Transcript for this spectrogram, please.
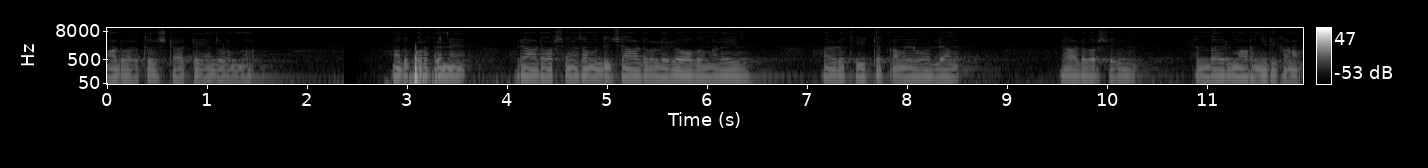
ആട് വളർത്തൽ സ്റ്റാർട്ട് ചെയ്യാൻ തുടങ്ങുക. അതുപോലെ തന്നെ ഒരു ആട് കർഷകനെ സംബന്ധിച്ച് ആടുകളുടെ രോഗങ്ങളെയും അവരുടെ തീറ്റക്രമയവും എല്ലാം ഒരു ആട് കർഷകൻ എന്തായാലും അറിഞ്ഞിരിക്കണം.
